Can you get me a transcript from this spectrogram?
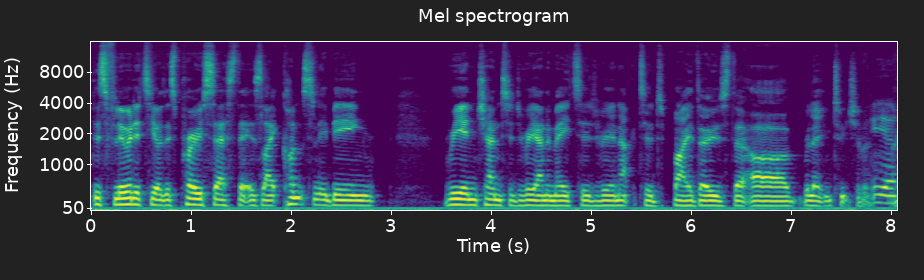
this fluidity or this process that is like constantly being re-enchanted, reanimated, reenacted by those that are relating to each other. Yeah,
